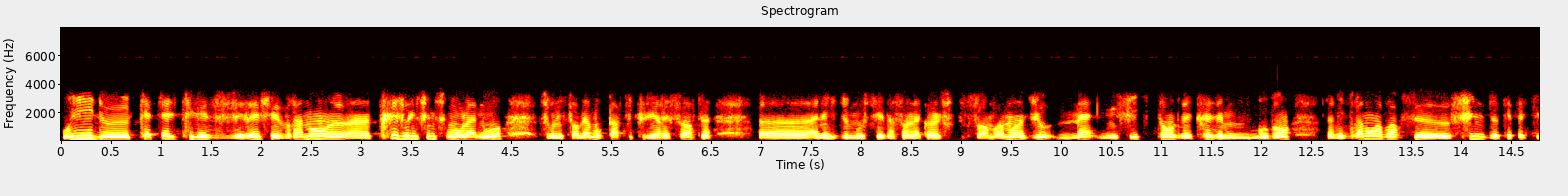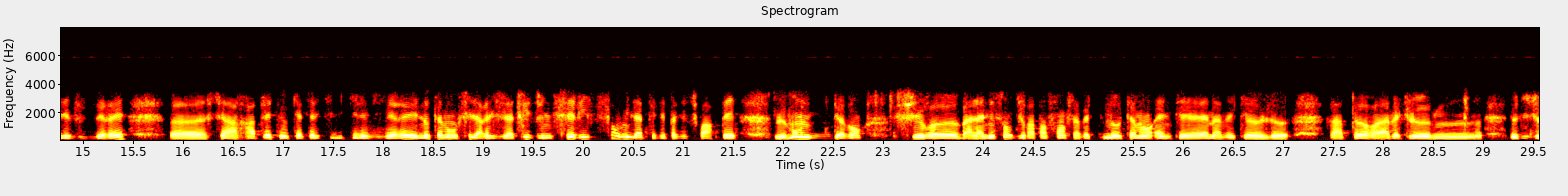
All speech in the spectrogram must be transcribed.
Oui, de Catel qui les verrait, c'est vraiment un très joli film sur l'amour, sur une histoire d'amour particulière et forte. Euh, Anaïs de Moustier et Vincent Lacoste forment vraiment un duo magnifique, tendre et très émouvant. J'invite vraiment à voir ce film de Catel qui les verrait. Euh, c'est à rappeler que Catel qui, les verrait est notamment aussi la réalisatrice d'une série formidable qui était passée sur Arte, Le Monde d'avant, sur euh, bah, la naissance du rap en France, avec notamment NTM, avec euh, le rappeur, avec le, hum, le DJ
